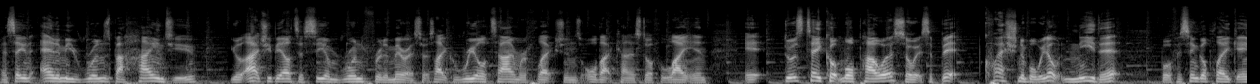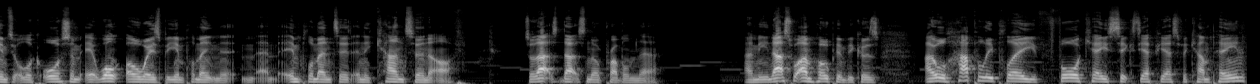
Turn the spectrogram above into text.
And say an enemy runs behind you, you'll actually be able to see them run through the mirror. So it's like real-time reflections, all that kind of stuff, lighting. It does take up more power, so it's a bit questionable. We don't need it, but for single player games, it will look awesome. It won't always be implemented, implemented and it can turn it off. So that's that's no problem there. I mean, that's what I'm hoping because I will happily play 4K 60 FPS for campaign,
